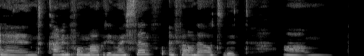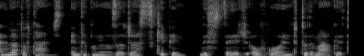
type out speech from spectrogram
And coming from marketing myself, I found out that um, a lot of times entrepreneurs are just skipping this stage of going to the market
